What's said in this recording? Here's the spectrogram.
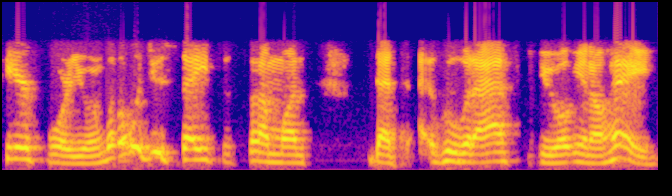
here for you? And what would you say to someone that who would ask you, you know, hey,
